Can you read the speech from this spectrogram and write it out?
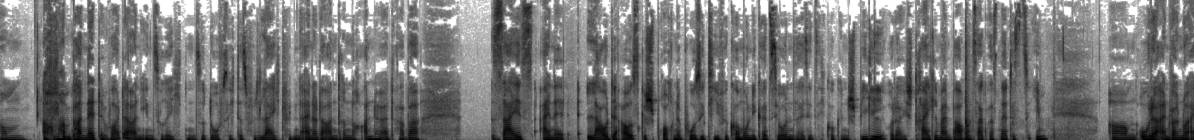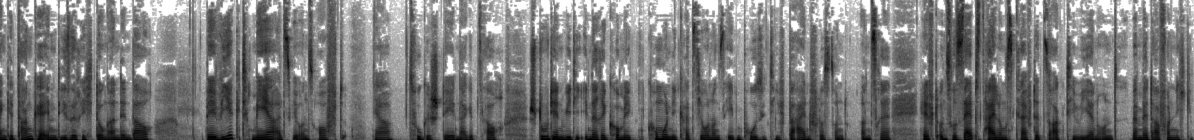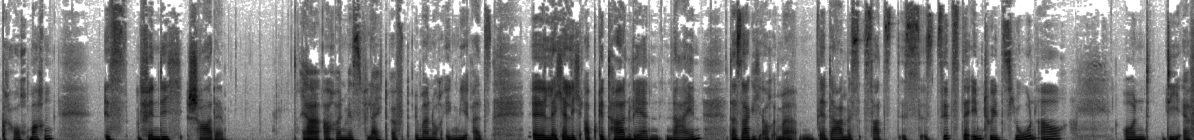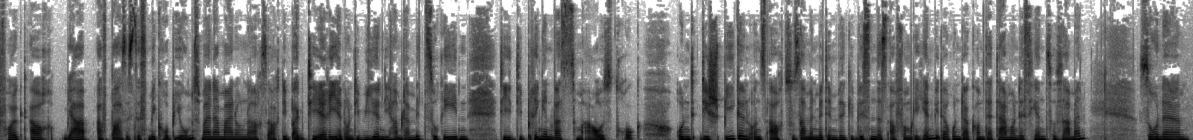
ähm, auch mal ein paar nette Worte an ihn zu richten, so doof sich das vielleicht für den einen oder anderen noch anhört, aber sei es eine laute, ausgesprochene positive Kommunikation, sei es jetzt, ich gucke in den Spiegel oder ich streichel meinen Bauch und sage was Nettes zu ihm, ähm, oder einfach nur ein Gedanke in diese Richtung an den Bauch, bewirkt mehr, als wir uns oft ja, zugestehen. Da gibt's auch Studien, wie die innere Kommunikation uns eben positiv beeinflusst und unsere, hilft, unsere Selbstheilungskräfte zu aktivieren. Und wenn wir davon nicht Gebrauch machen, ist, finde ich, schade. Ja, auch wenn wir es vielleicht öfter immer noch irgendwie als äh, lächerlich abgetan werden. Nein, da sage ich auch immer, der ist, Satz, ist, ist Sitz der Intuition auch und die erfolgt auch ja auf Basis des Mikrobioms meiner Meinung nach. So auch die Bakterien und die Viren, die haben da mitzureden, die die bringen was zum Ausdruck und die spiegeln uns auch zusammen mit dem Gewissen, das auch vom Gehirn wieder runterkommt, der Darm und das Hirn zusammen. So eine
